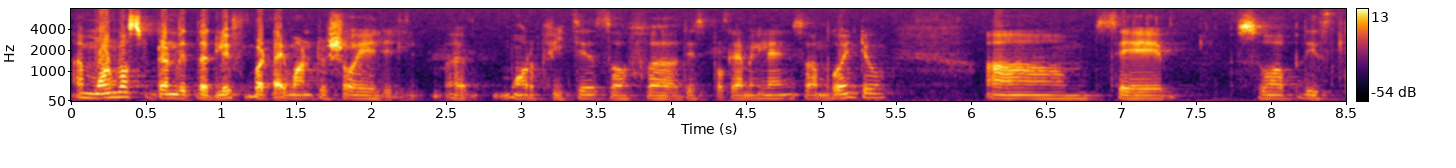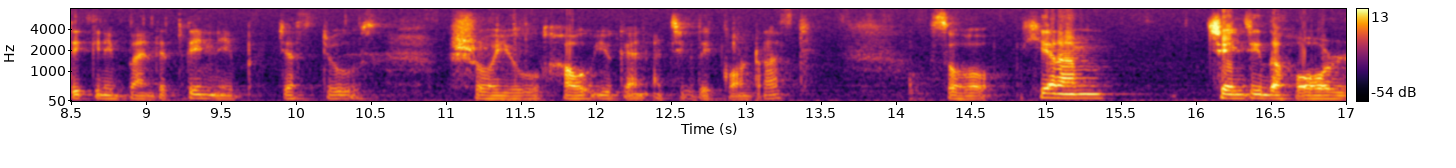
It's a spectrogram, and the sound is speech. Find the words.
I'm almost done with the glyph but I want to show you a little uh, more features of uh, this programming language so I'm going to um, say swap this thick nib and the thin nib just to show you how you can achieve the contrast. So here I'm changing the whole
